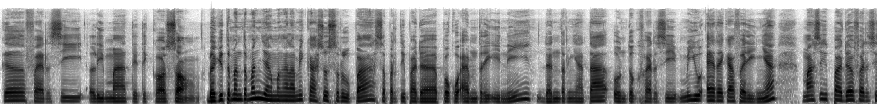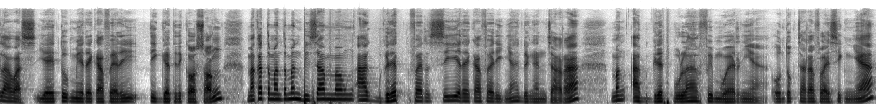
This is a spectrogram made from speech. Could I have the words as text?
ke versi 5.0. Bagi teman-teman yang mengalami kasus serupa seperti pada Poco M3 ini dan ternyata untuk versi MIUI recovery-nya masih pada versi lawas yaitu Mi Recovery 3.0 maka teman-teman bisa mengupgrade versi recovery-nya dengan cara mengupgrade pula firmware-nya. Untuk cara flashingnya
